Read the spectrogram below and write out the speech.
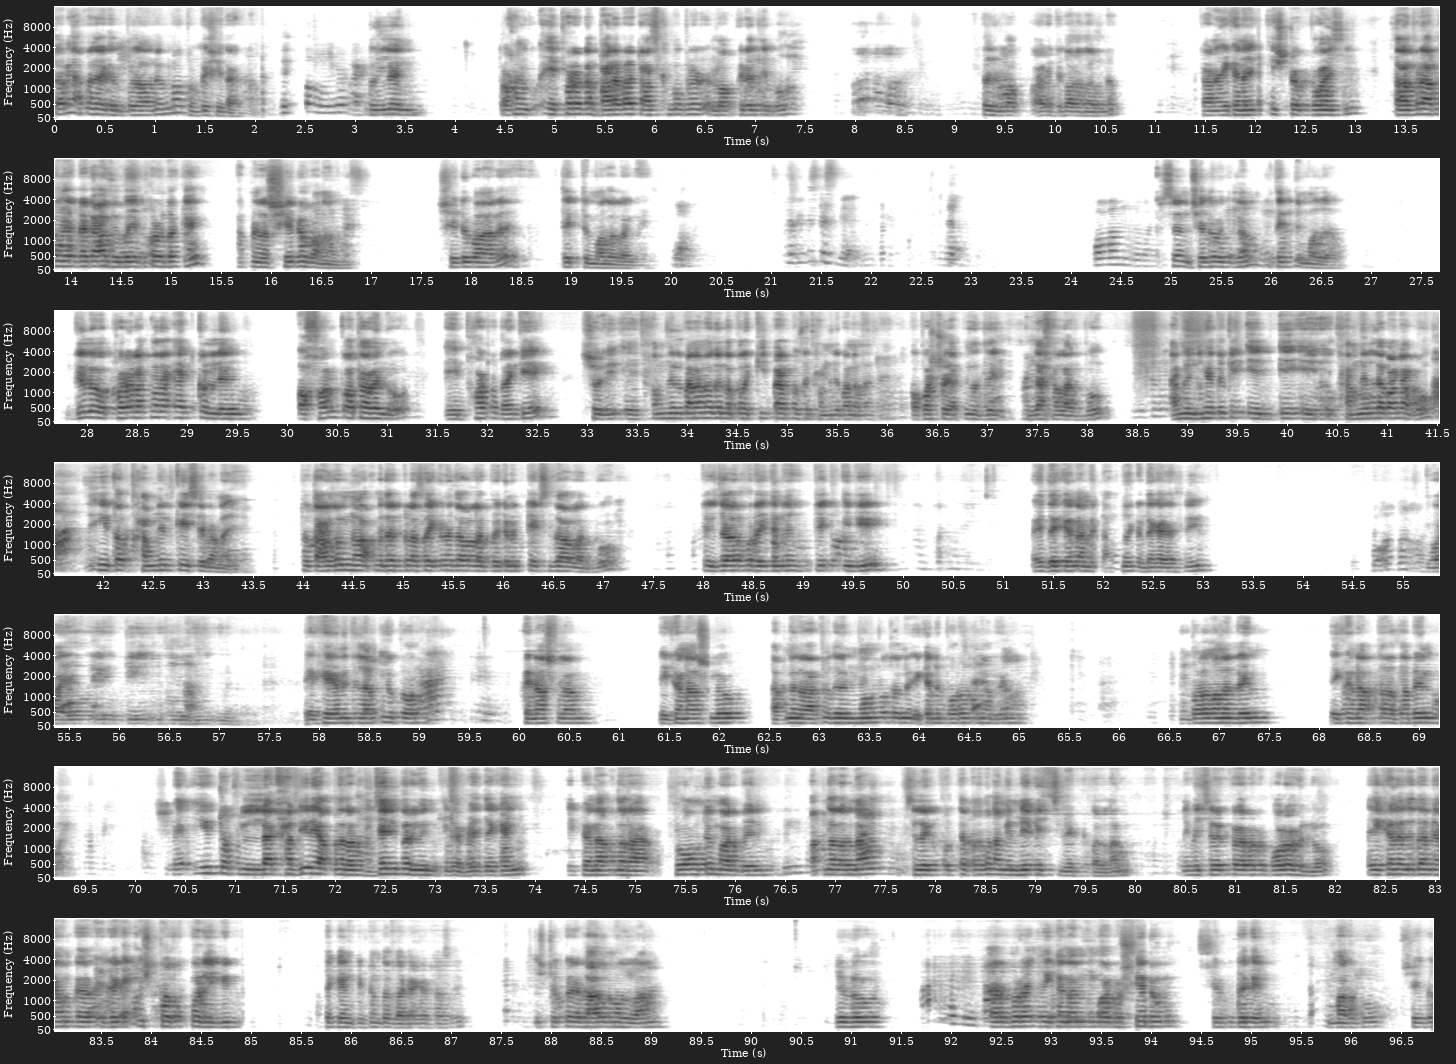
তো আমি আপনাদেরকে বোঝানোর জন্য বেশি রাখলাম। বুঝলেন? তখন এই ফটোটা বারে বারে খাব উপরে লক করে দেবো। লক আগে করা যাবে না। কারণ এখানে স্টক বহাইছি। তারপরে আপনাদের একটা কাজ হবে, এই ফটোটাকে আপনারা শেডও বানাবেন শেডও বানালে দেখতে মজা লাগবে। দিলাম দেখতে মজা। গেল ফটো আপনারা অ্যাড করলেন। তখন কথা হলো, এই ফটোটাকে এই বানানোর জন্য আপনারা কি পারপাসে থামনেল বানাবেন? অবশ্যই আপনাদের লেখা লাগবো। আমি যেহেতু এই এই এই থামনেলটা বানাবো এটা থামনেল কেসে বানাই তো তার জন্য আপনাদের প্লাস এখানে যাওয়া লাগবে, এখানে টেক্সট দেওয়া লাগবে। পরে এখানে এই দেখেন, আমি আপনাকে দেখা যাচ্ছি। এখানে দিলাম ইউটিউব এখানে আসলাম। এখানে আসলো, আপনারা আপনাদের মন মতন এখানে বড় বানাবেন। বড় বানালেন। এখানে আপনারা যাবেন। ইউটিউব লেখা দিয়ে আপনারা ডিজাইন করবেন কীভাবে দেখেন। এখানে আপনারা ফ্রন্টে মারবেন। আপনারা নাম সিলেক্ট করতে পারবেন। আমি নেভি সিলেক্ট করলাম। নেভি সিলেক্ট করার বড় হলো। এইখানে যদি আমি আমাকে স্টপ করি, দেখেন কি সুন্দর জায়গা আছে। স্টক করে লাল মারলাম। তারপরে এখানে আমি মারবো শেডু শেডু দেখেন মারবো শেডু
